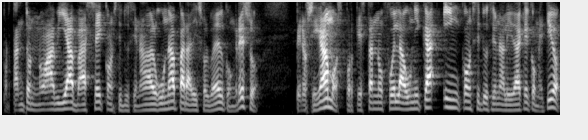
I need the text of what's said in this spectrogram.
Por tanto, no había base constitucional alguna para disolver el Congreso. Pero sigamos, porque esta no fue la única inconstitucionalidad que cometió.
